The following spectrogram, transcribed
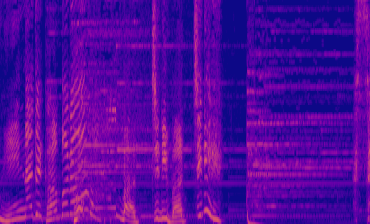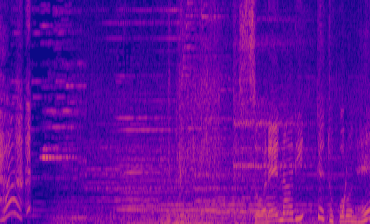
みんなで頑張ろう。バッチリバッチリそれなりってところね。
